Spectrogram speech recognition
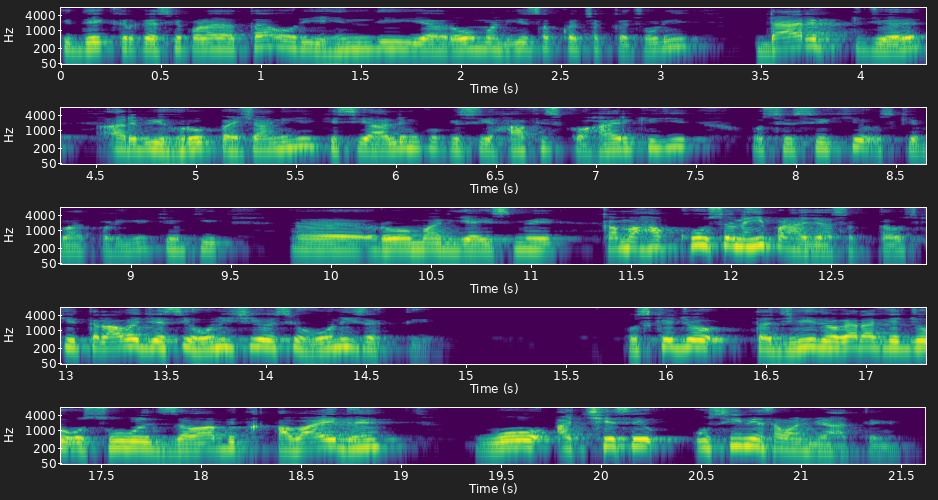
कि देख कर कैसे पढ़ा जाता है। और ये हिंदी या रोमन, ये सब का चक्कर छोड़िए। डायरेक्ट जो है, अरबी हरूफ पहचानिए। किसी आलिम को, किसी हाफिज़ को हायर कीजिए, उससे सीखिए, उसके बाद पढ़िए। क्योंकि रोमन या इसमें कमाखू से नहीं पढ़ा जा सकता। उसकी तलावत जैसी होनी चाहिए, वैसी हो नहीं सकती। उसके जो तजवीज़ वगैरह के जो असूल जवाबित कवायद हैं, वो अच्छे से उसी में समझ में आते हैं।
